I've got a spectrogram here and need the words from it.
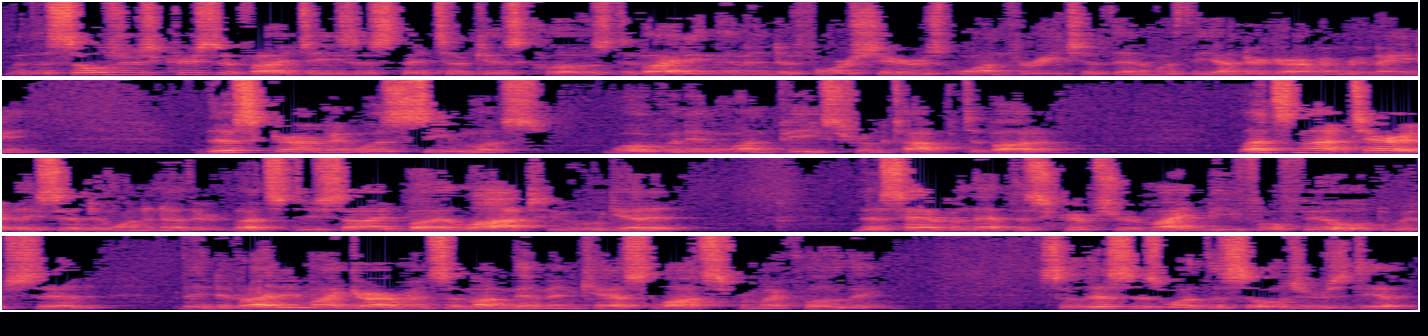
When the soldiers crucified Jesus, they took his clothes, dividing them into four shares, one for each of them, with the undergarment remaining. This garment was seamless, woven in one piece from top to bottom. Let's not tear it, they said to one another. Let's decide by lot who will get it. This happened that the scripture might be fulfilled, which said, They divided my garments among them and cast lots for my clothing. So this is what the soldiers did.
